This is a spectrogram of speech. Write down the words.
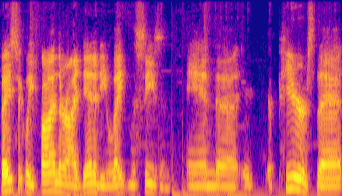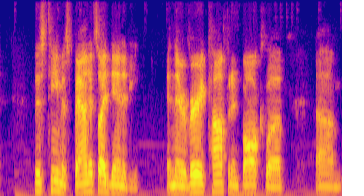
basically find their identity late in the season. And uh, it appears that this team has found its identity and they're a very confident ball club. Um,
